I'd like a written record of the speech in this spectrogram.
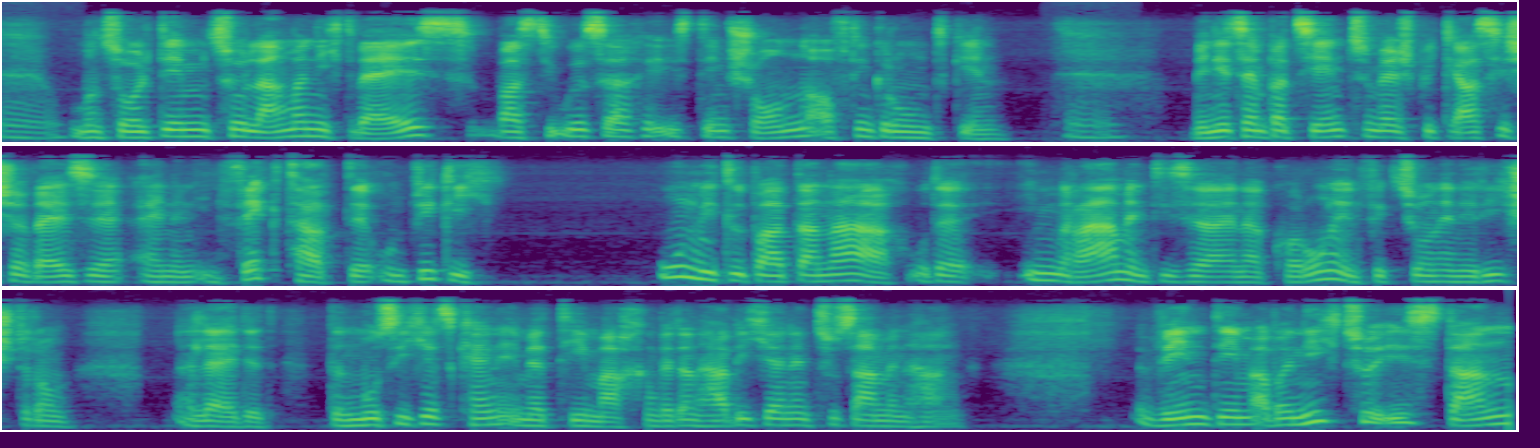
Mhm. Und man sollte eben, solange man nicht weiß, was die Ursache ist, dem schon auf den Grund gehen. Mhm. Wenn jetzt ein Patient zum Beispiel klassischerweise einen Infekt hatte und wirklich unmittelbar danach oder im Rahmen dieser einer Corona-Infektion eine Riechstörung erleidet, dann muss ich jetzt kein MRT machen, weil dann habe ich einen Zusammenhang. Wenn dem aber nicht so ist, dann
